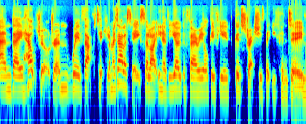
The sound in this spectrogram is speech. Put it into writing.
and they help children with that particular modality. So, like, you know, the yoga fairy will give you good stretches that you can do.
